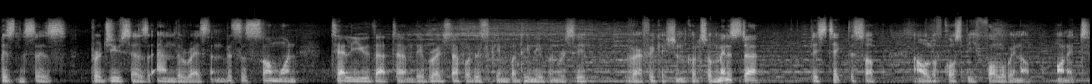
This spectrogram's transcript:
businesses, producers, and the rest. And this is someone telling you that um, they've registered for this scheme but didn't even receive verification code. So, Minister, please take this up. I will, of course, be following up on it.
